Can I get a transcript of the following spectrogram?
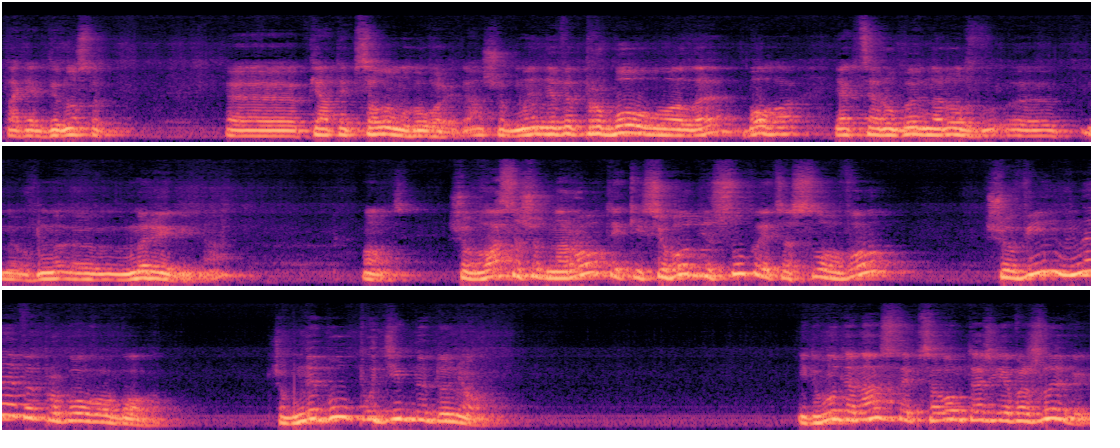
так як 95-й псалом говорить, щоб ми не випробовували Бога, як це робив народ в, е, в, в. Да? Ось. Щоб, власне, щоб народ, який сьогодні слухає це слово, щоб він не випробовував Бога, щоб не був подібним до нього. І тому для нас цей псалом теж є важливий.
